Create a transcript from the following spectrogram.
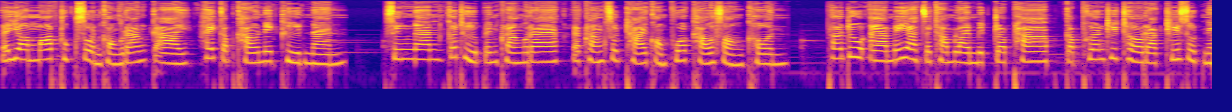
และยอมมอบทุกส่วนของร่างกายให้กับเขาในคืนนั้นซึ่งนั่นก็ถือเป็นครั้งแรกและครั้งสุดท้ายของพวกเขาสองคน เพราะดูอาไม่อยากจะทำลายมิตรภาพกับเพื่อนที่เธอรักที่สุดใน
